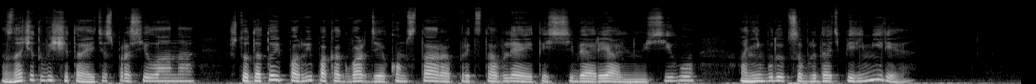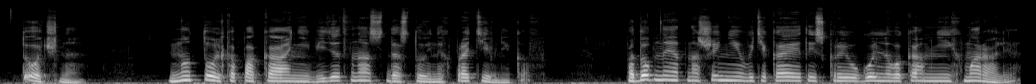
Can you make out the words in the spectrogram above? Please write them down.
«Значит, вы считаете, — спросила она, — что до той поры, пока гвардия Комстара представляет из себя реальную силу, они будут соблюдать перемирие?» «Точно но только пока они видят в нас достойных противников. Подобное отношение вытекает из краеугольного камня их морали.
